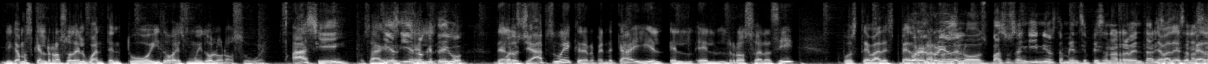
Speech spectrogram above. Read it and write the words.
Digamos que el rozo del guante en tu oído es muy doloroso, güey. Ah, sí. O sea, y es, y es lo que te el- digo. De por, los jabs, güey, que de repente cae y el, el, el rozo era así, pues te va a por despedazar. el rollo de los vasos sanguíneos también se empiezan a reventar y Te se va a empiezan a,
